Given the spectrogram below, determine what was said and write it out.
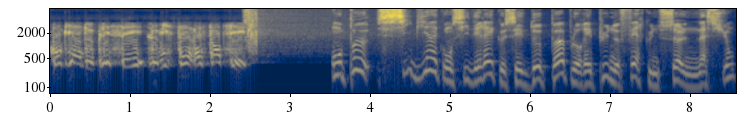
Combien de blessés? Le mystère reste entier. On peut si bien considérer que ces deux peuples auraient pu ne faire qu'une seule nation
